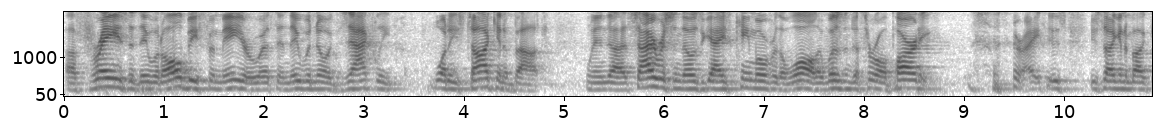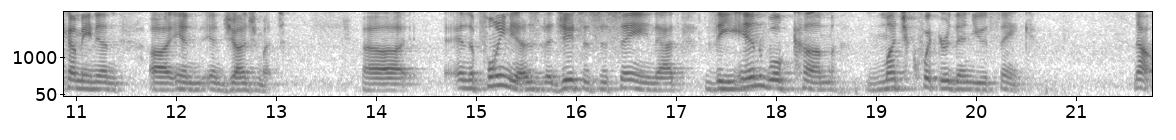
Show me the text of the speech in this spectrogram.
a phrase that they would all be familiar with, and they would know exactly what he's talking about. When uh, Cyrus and those guys came over the wall, it wasn't to throw a party, right? He's, he's talking about coming in, uh, in, in judgment. Uh, and the point is that Jesus is saying that the end will come much quicker than you think. Now,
